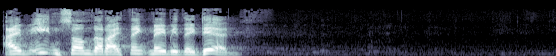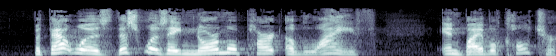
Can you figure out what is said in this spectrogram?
I've eaten some that I think maybe they did. But that was, this was a normal part of life in Bible culture.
